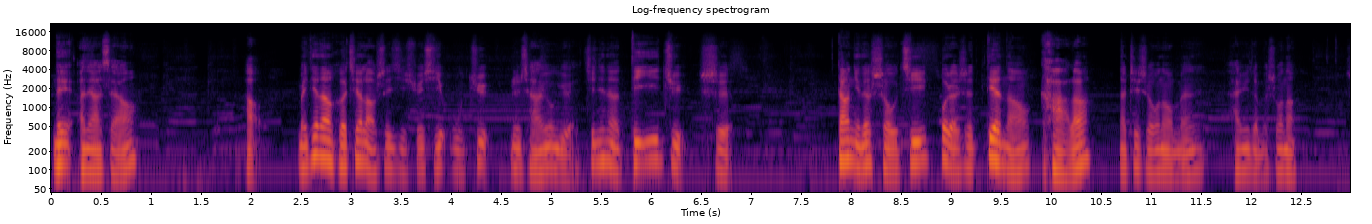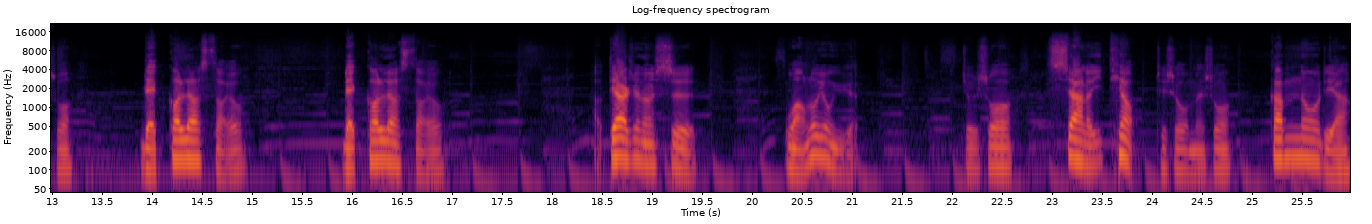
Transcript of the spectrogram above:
네안녕하세요好，每天呢和千老师一起学习五句日常用语。今天的第一句是：当你的手机或者是电脑卡了，那这时候呢，我们韩语怎么说呢？说레걸렸어 요， 레걸렸어 요。 好，第二句呢是网络用语，就是说吓了一跳。这时候我们说깜놀이 야，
